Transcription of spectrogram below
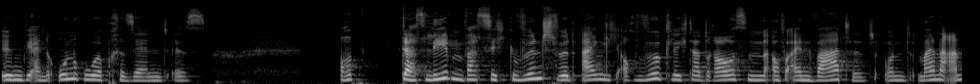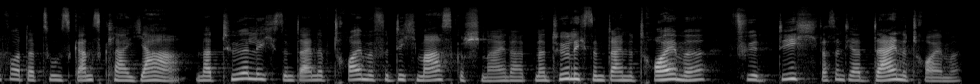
irgendwie eine Unruhe präsent ist, ob das Leben, was sich gewünscht wird, eigentlich auch wirklich da draußen auf einen wartet. Und meine Antwort dazu ist ganz klar ja. Natürlich sind deine Träume für dich maßgeschneidert. Natürlich sind deine Träume für dich. Das sind ja deine Träume.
